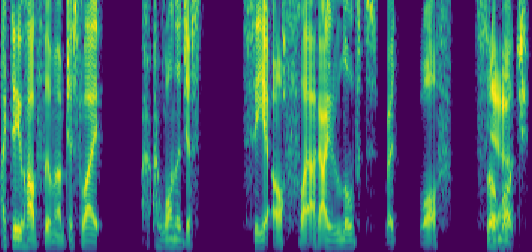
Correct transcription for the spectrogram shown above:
I do have them. I'm just like I, I want to just see it off. Like I, I loved Red Dwarf so Yeah. much.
